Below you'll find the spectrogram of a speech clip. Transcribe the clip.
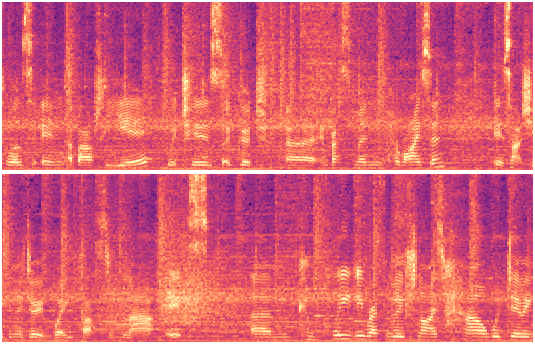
to us in about a year, which is a good uh, investment horizon. It's actually going to do it way faster than that. It's um, completely revolutionised how we're doing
